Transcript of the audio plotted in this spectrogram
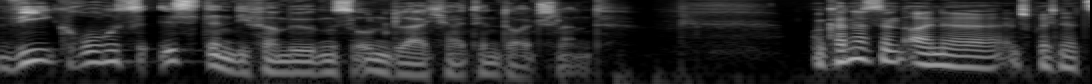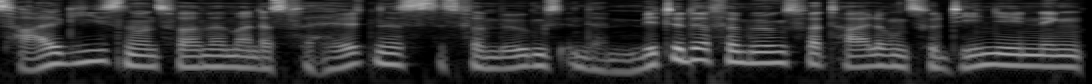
Wie groß ist denn die Vermögensungleichheit in Deutschland? Man kann das in eine entsprechende Zahl gießen, und zwar, wenn man das Verhältnis des Vermögens in der Mitte der Vermögensverteilung zu denjenigen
